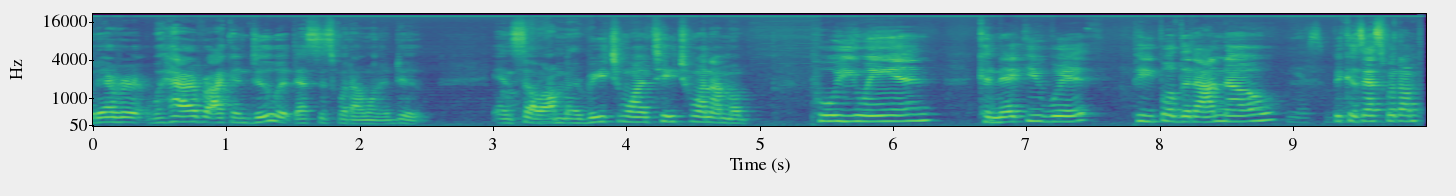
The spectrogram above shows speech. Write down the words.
whatever however i can do it that's just what i want to do and so i'm going to reach one teach one i'm going to pull you in connect you with people that i know Yes, because that's what i'm,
